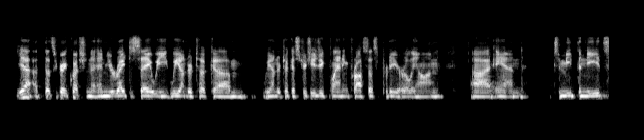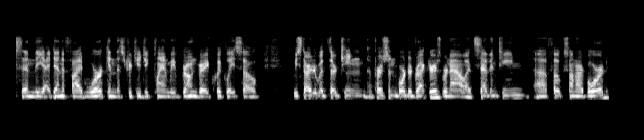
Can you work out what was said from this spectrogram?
Yeah, that's a great question, and you're right to say we we undertook um, we undertook a strategic planning process pretty early on, uh, and to meet the needs and the identified work in the strategic plan, we've grown very quickly. So we started with 13 person board of directors. We're now at 17 uh, folks on our board.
